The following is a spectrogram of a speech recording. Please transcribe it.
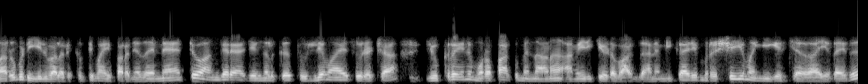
മറുപടിയിൽ വളരെ കൃത്യമായി പറഞ്ഞത് നാറ്റോ അംഗരാജ്യങ്ങൾക്ക് തുല്യമായ സുരക്ഷ യുക്രൈനും ഉറപ്പാക്കുമെന്നാണ് അമേരിക്കയുടെ വാഗ്ദാനം. ഇക്കാര്യം റഷ്യയും അംഗീകരിച്ചതായി. അതായത്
